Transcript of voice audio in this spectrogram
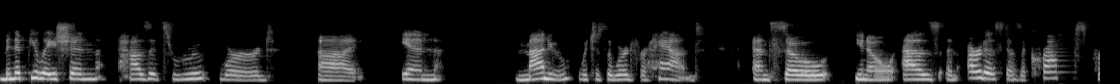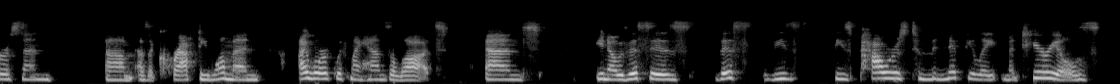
manipulation has its root word uh, in manu, which is the word for hand. And so, you know, as an artist, as a craftsperson, um, as a crafty woman, I work with my hands a lot. And, you know, this is this, these, these powers to manipulate materials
